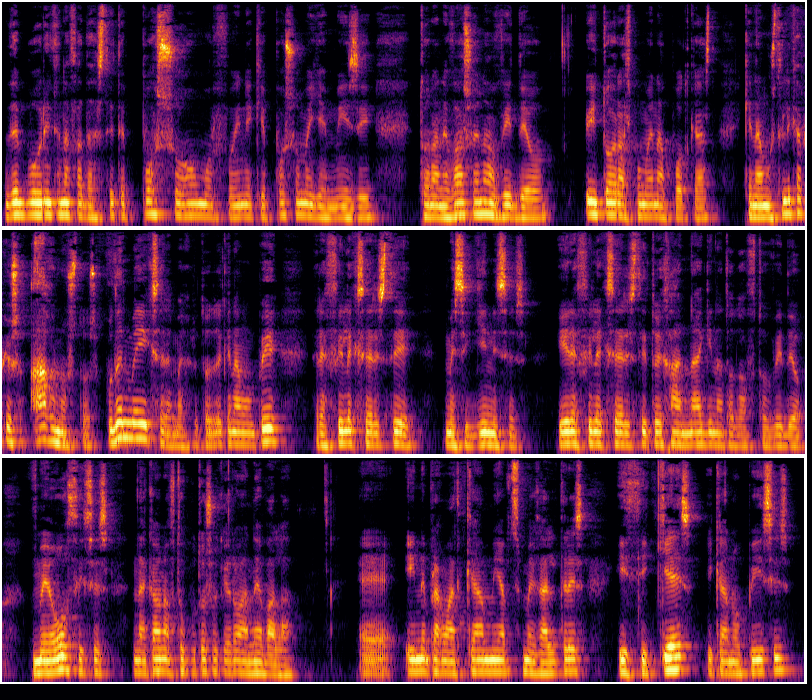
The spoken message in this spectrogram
δεν μπορείτε να φανταστείτε πόσο όμορφο είναι και πόσο με γεμίζει το να ανεβάσω ένα βίντεο ή τώρα ας πούμε ένα podcast και να μου στείλει κάποιος άγνωστος που δεν με ήξερε μέχρι τότε και να μου πει ρε φίλε ξέρεις τι, με συγκίνησες ή ρε φίλε ξέρεις τι, το είχα ανάγκη να το δω αυτό το βίντεο, με όθησες να κάνω αυτό που τόσο καιρό ανέβαλα. Ε, είναι πραγματικά μία από τις μεγαλύτερες ηθικές ικανοποίησεις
